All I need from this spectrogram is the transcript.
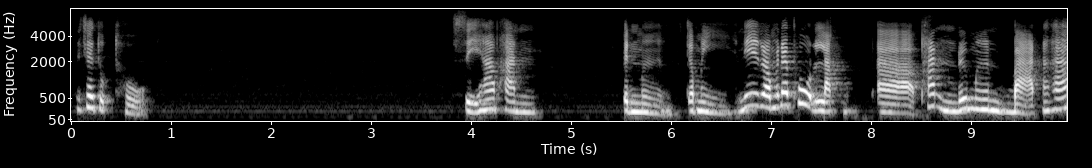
ไม่ใช่ถูกถูกสี่ห้าพันเป็นหมื่นก็มี นี่เราไม่ได้พูดหลักพันหรือหมื่นบาทนะคะ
